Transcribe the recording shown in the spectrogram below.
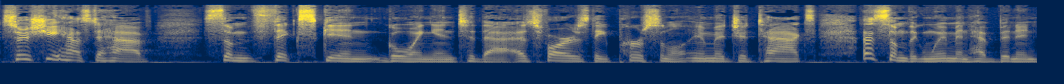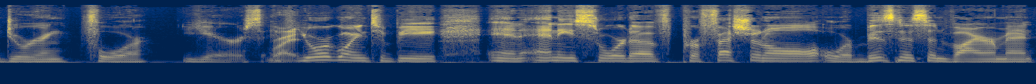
So she has to have some thick skin going into that. As far as the personal image attacks, that's something women have been enduring for years. Right. If you're going to be in any sort of professional or business environment,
